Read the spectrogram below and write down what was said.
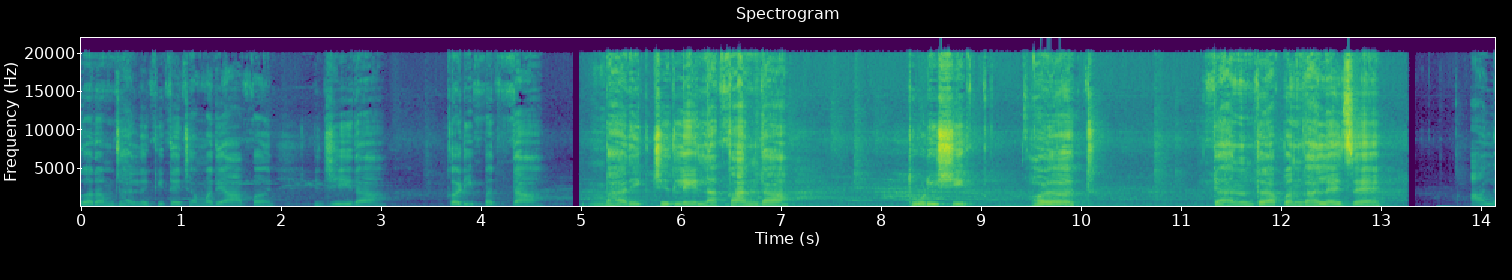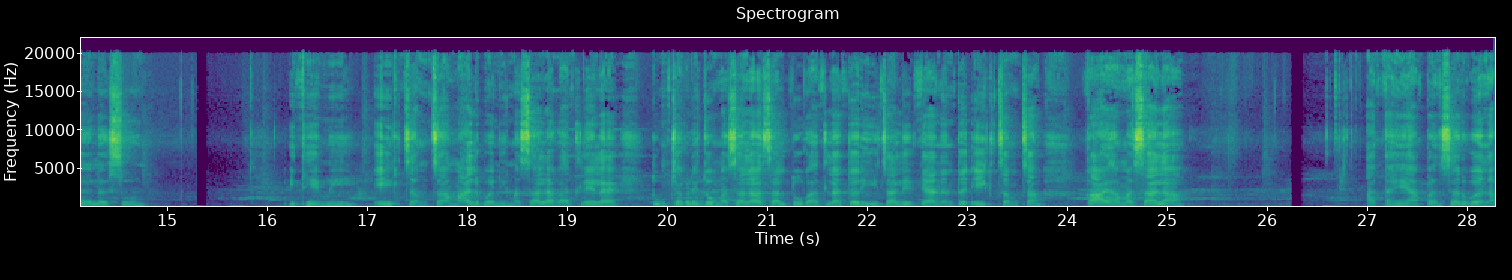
गरम झालं की त्याच्यामध्ये आपण जिरा कढीपत्ता बारीक चिरलेला कांदा थोडीशी हळद त्यानंतर आपण घालायचं आहे आलं लसूण. इथे मी एक चमचा मालवणी मसाला घातलेला आहे. तुमच्याकडे जो मसाला असाल तो घातला तरीही चालेल. त्यानंतर एक चमचा काळा मसाला. आता हे आपण सर्व ना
